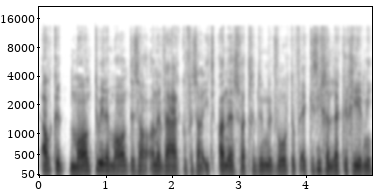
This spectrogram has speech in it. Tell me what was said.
elke maand, tweede maand is daar ander werk of is daar iets anders wat gedoen moet word of ek is nie gelukkig hier nie.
